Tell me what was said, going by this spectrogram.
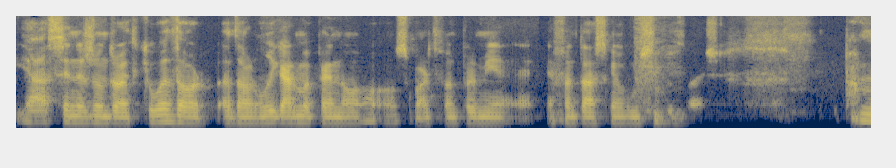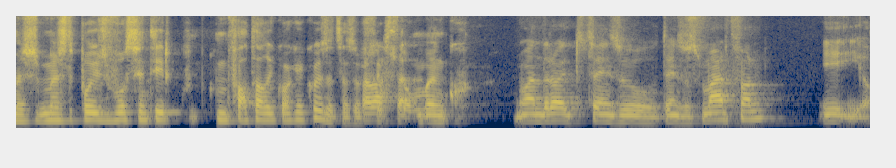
E há cenas no Android que eu adoro, adoro ligar uma pena ao, ao smartphone, para mim é, é fantástico em algumas situações. Pá, mas, mas depois vou sentir que me falta ali qualquer coisa, estás a perceber? Um manco. No Android tu tens o, tens o smartphone e, e,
